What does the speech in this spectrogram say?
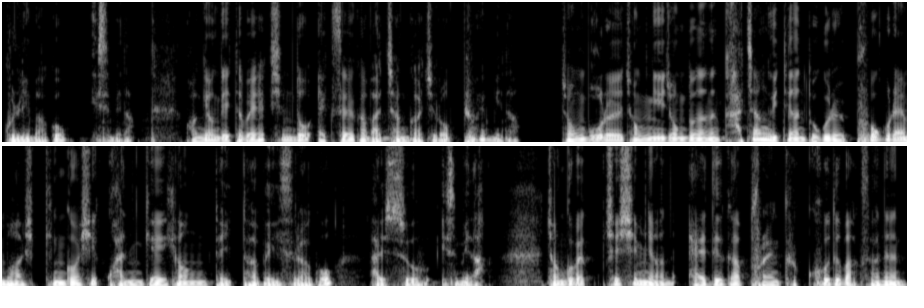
군림하고 있습니다. 관계형 데이터베이스의 핵심도 엑셀과 마찬가지로 표입니다. 정보를 정리정돈하는 가장 위대한 도구를 프로그램화 시킨 것이 관계형 데이터베이스라고 할 수 있습니다. 1970년 에드가 프랭크 코드 박사는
